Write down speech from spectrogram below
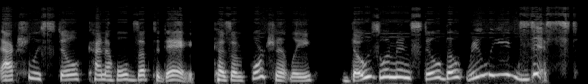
actually still kind of holds up today because unfortunately, those women still don't really exist.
